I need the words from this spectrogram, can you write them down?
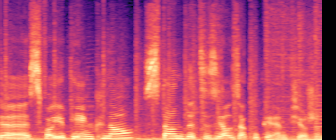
e, swoje piękno. Stąd decyzja o zakupie Enfusion.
